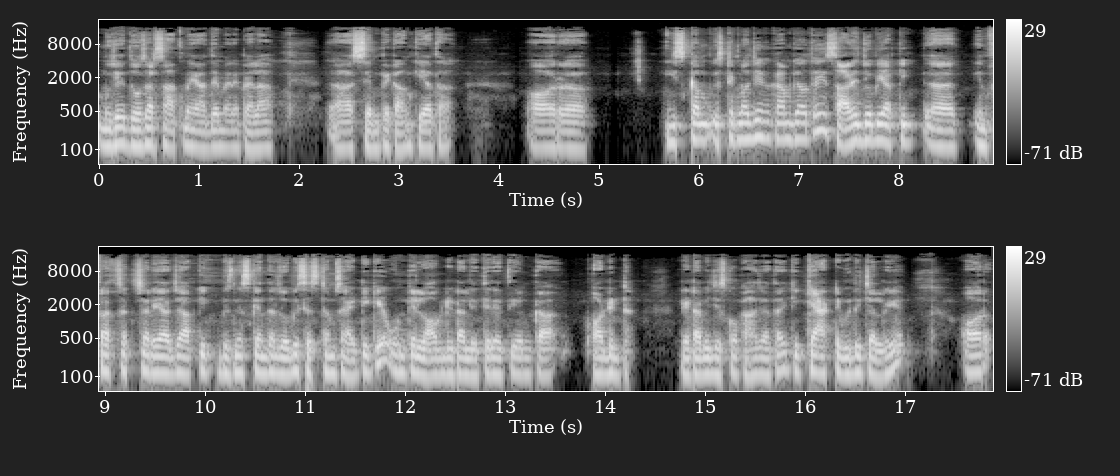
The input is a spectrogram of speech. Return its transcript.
मुझे 2007 में याद है, मैंने पहला सिम पे काम किया था। और इस कम, इस टेक्नोलॉजी का काम क्या होता है? ये सारे जो भी आपकी इंफ्रास्ट्रक्चर या जो आपकी बिज़नेस के अंदर जो भी सिस्टम्स आईटी के, उनके लॉग डेटा लेते रहती है, उनका ऑडिट डेटा भी जिसको कहा जाता है कि क्या एक्टिविटी चल रही है। और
